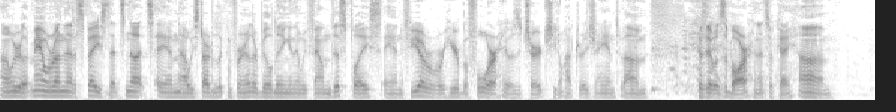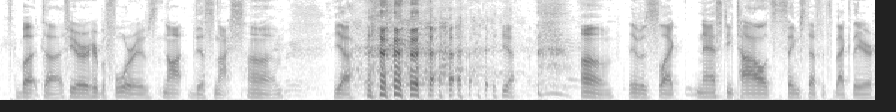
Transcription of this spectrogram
Uh, we were like, man, we're running out of space. That's nuts. And uh, we started looking for another building, and then we found this place. And if you ever were here before, it was a church. You don't have to raise your hand because it was a bar, and that's okay. Um, but uh, if you were here before, it was not this nice. Um, yeah. yeah. Um, it was like nasty tile. It's the same stuff that's back there,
